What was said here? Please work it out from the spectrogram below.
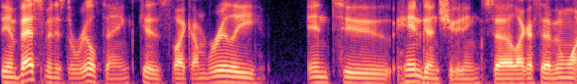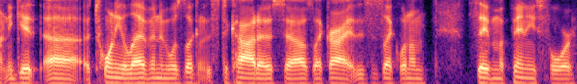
the investment is the real thing because like I'm really into handgun shooting. So like I said, I've been wanting to get uh, a 2011 and was looking at the staccato. So I was like, all right, this is like what I'm saving my pennies for.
